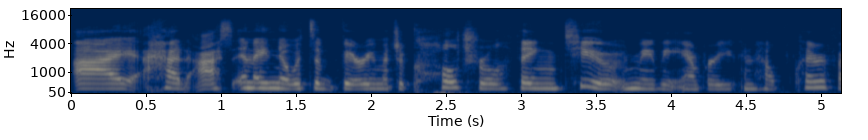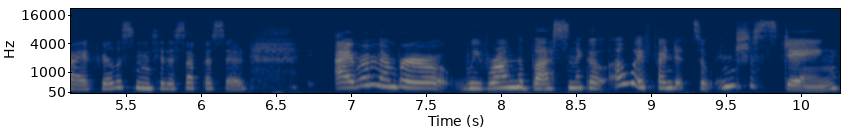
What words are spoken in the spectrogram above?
I had asked, and I know it's a very much a cultural thing too. Maybe Amber, you can help clarify if you're listening to this episode. I remember we were on the bus, and I go, "Oh, I find it so interesting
